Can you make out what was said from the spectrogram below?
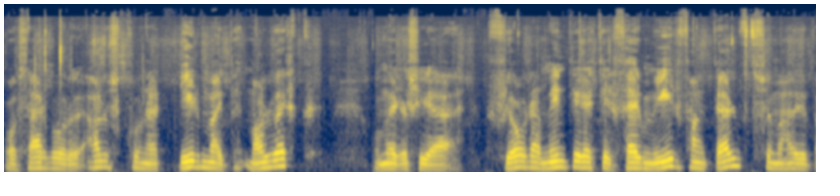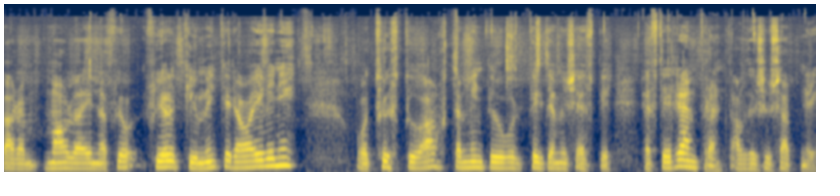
og þar voru alls konar dýrmætt málverk og mér að segja fjóra myndir eftir Fermír van Delft sem hafi bara málað eina 40 myndir á æfinni og 28 myndir voru til dæmis eftir, eftir Rembrandt á þessu safni.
